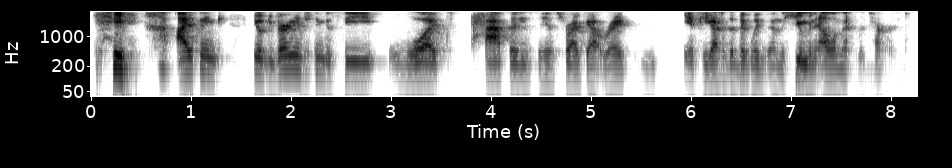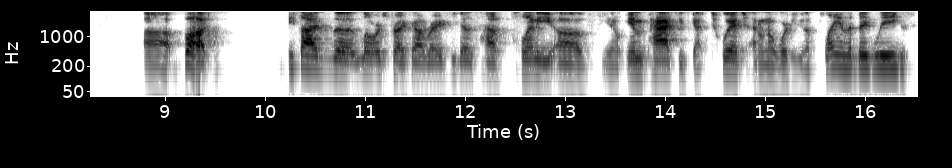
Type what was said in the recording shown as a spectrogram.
he, I think it would be very interesting to see what happens to his strikeout rate if he got to the big leagues and the human element returned. Uh, but besides the lower strikeout rate, he does have plenty of you know impact. He's got twitch. I don't know where he's going to play in the big leagues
